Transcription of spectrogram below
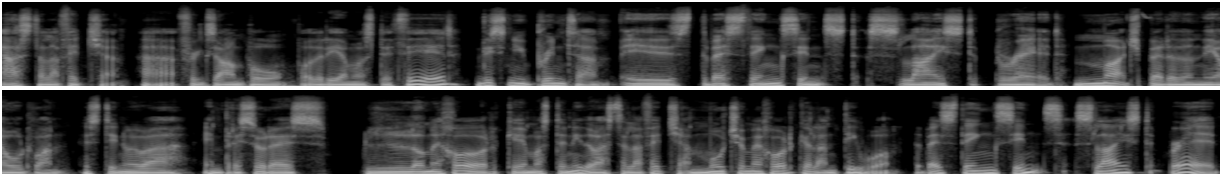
hasta la fecha. Uh, for example, podríamos decir, this new printer is the best thing since sliced bread. Much better than the old one. Esta nueva impresora es lo mejor que hemos tenido hasta la fecha, mucho mejor que el antiguo. The best thing since sliced bread.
